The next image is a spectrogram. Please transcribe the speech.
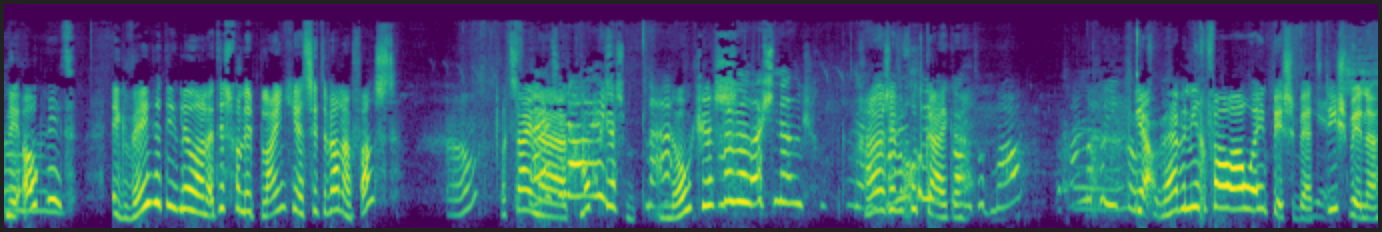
Nee, ook niet. Ik weet het niet, Luan. Het is van dit plantje. Het zit er wel aan vast. Oh. Het zijn eh, nou knopjes, nootjes. Maar als je nou eens goed kijkt. Gaan we eens even goed kijken. We gaan de goede kant Ja, op. we hebben in ieder geval al één pissebed. Die is binnen.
